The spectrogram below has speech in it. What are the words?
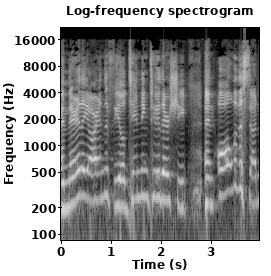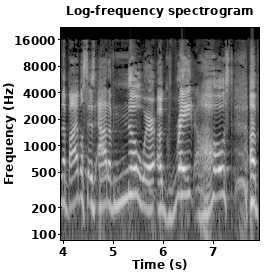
And there they are in the field tending to their sheep. And all of a sudden, the Bible says, out of nowhere, a great host of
